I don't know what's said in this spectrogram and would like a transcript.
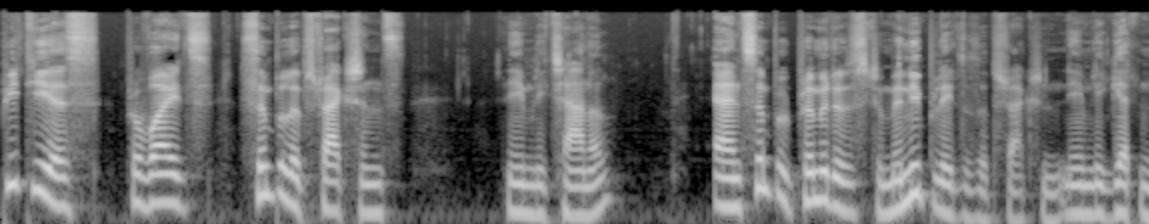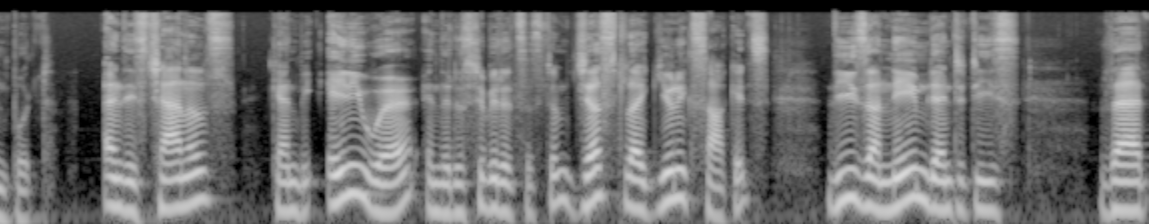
PTS provides simple abstractions, namely channel, and simple primitives to manipulate this abstraction, namely get and put. And these channels can be anywhere in the distributed system, just like Unix sockets. These are named entities that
